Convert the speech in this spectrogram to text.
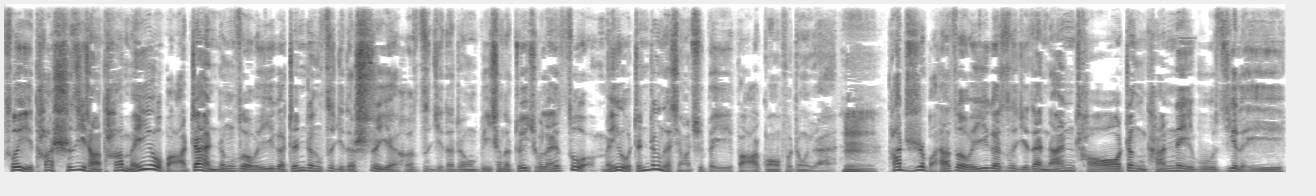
所以他实际上他没有把战争作为一个真正自己的事业和自己的这种毕生的追求来做，没有真正的想去北伐光复中原，嗯。他只是把它作为一个自己在南朝政坛内部积累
